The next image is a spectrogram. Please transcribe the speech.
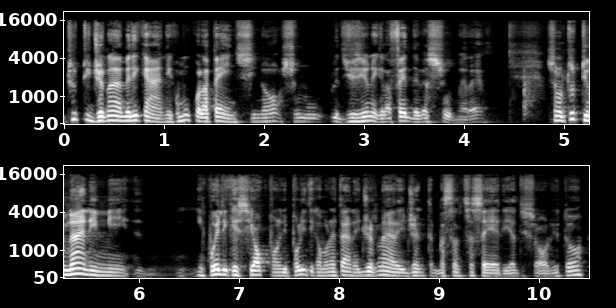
tutti i giornali americani comunque la pensino sulle decisioni che la Fed deve assumere, sono tutti unanimi in quelli che si occupano di politica monetaria nei giornali, gente abbastanza seria di solito,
